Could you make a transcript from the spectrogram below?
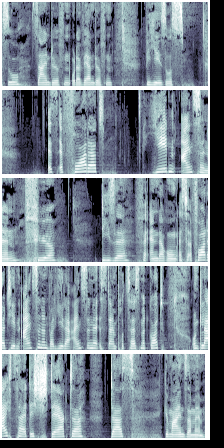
so sein dürfen oder werden dürfen wie Jesus. Es erfordert jeden Einzelnen für diese Veränderung. Es erfordert jeden Einzelnen, weil jeder Einzelne ist im Prozess mit Gott und gleichzeitig stärkt er das Gemeinsame.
